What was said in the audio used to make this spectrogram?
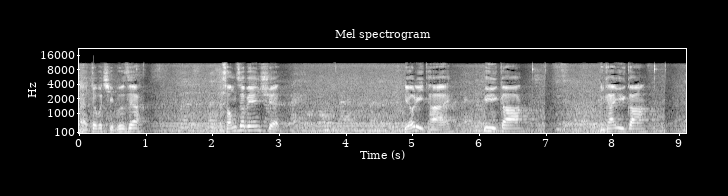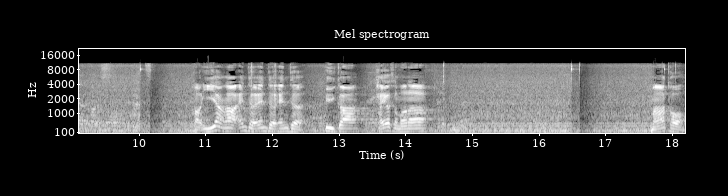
哎，对不起，不是这样。从这边选琉璃台、浴缸，你看浴缸，好，一样啊，enter enter enter，浴缸，还有什么呢？马桶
